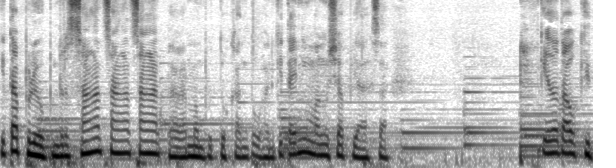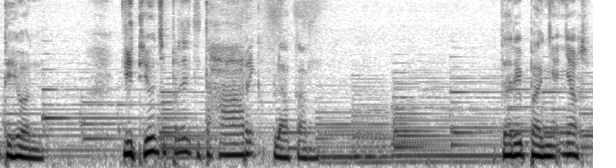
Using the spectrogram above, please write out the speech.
kita benar-benar sangat-sangat-sangat bahkan membutuhkan Tuhan. Kita ini manusia biasa. Kita tahu Gideon. Gideon seperti ditarik ke belakang. Dari banyaknya 10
